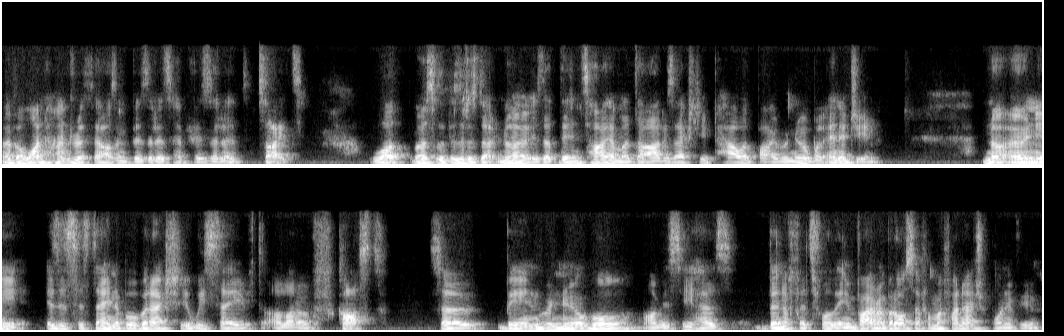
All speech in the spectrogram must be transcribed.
Over 100,000 visitors have visited sites. What most of the visitors don't know is that the entire Madar is actually powered by renewable energy. Not only is it sustainable, but actually we saved a lot of cost. So being renewable obviously has benefits for the environment, but also from a financial point of view.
